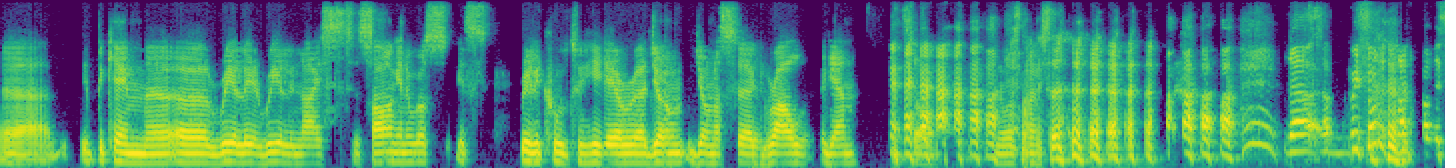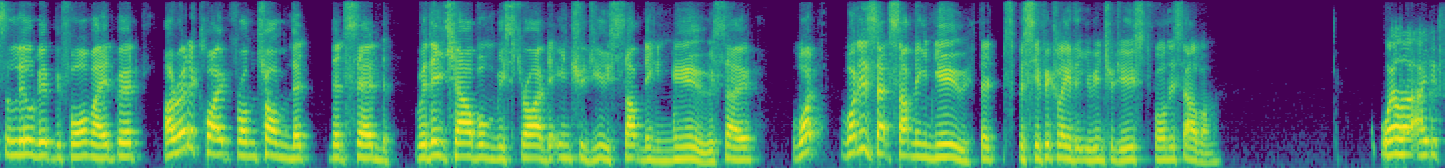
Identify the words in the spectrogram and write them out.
Uh, it became a, a, really really nice song, and it was it's really cool to hear uh, Jonas uh, growl again. So it was nice. now we sort of touched on this a little bit before, mate, but I read a quote from Tom that that said with each album we strive to introduce something new. So what what is that something new that specifically that you introduced for this album? Well, I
